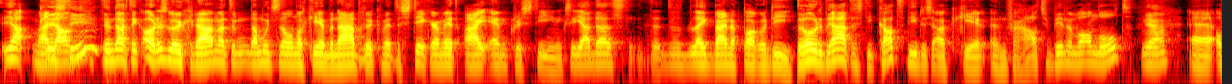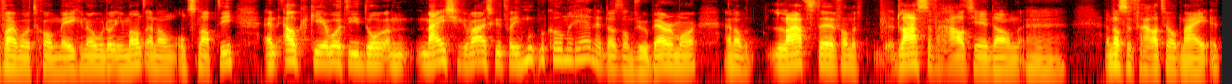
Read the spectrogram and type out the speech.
Ja, maar dan, Christine. toen dacht ik, oh, dat is leuk gedaan. Maar toen, dan moeten ze dan nog een keer benadrukken met de sticker met I am Christine. Ik zei, ja, dat, is, dat, dat leek bijna parodie. De rode draad is die kat die dus elke keer een verhaaltje binnenwandelt. Ja. Eh, of hij wordt gewoon meegenomen door iemand en dan ontsnapt hij. En elke keer wordt hij door een meisje gewaarschuwd van je moet me komen redden. Dat is dan Drew Barrymore. En op het laatste, van de, het laatste verhaaltje dan... en dat is het verhaaltje wat mij het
